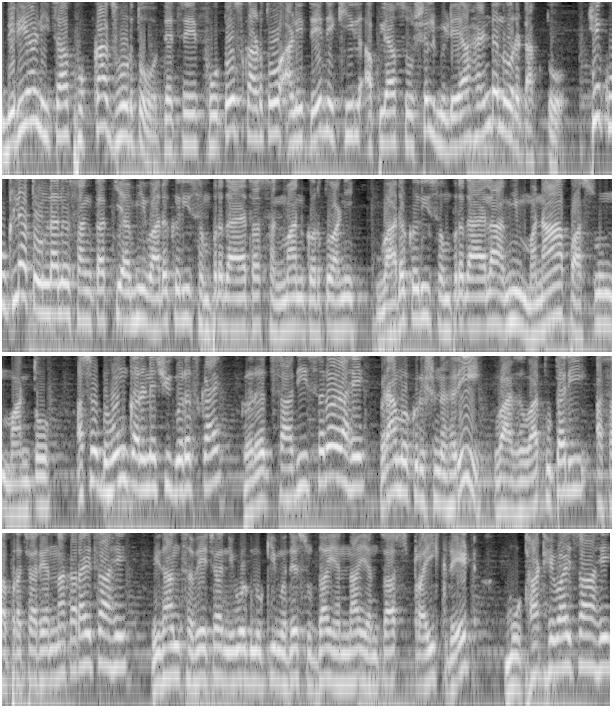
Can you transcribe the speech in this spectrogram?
बिर्याणीचा फुक्का झोडतो त्याचे फोटोज काढतो आणि ते देखील आपल्या सोशल मीडिया हँडलवर टाकतो. हे कुठल्या तोंडानं सांगतात की आम्ही वारकरी संप्रदायाचा सन्मान करतो आणि वारकरी संप्रदायाला आम्ही मनापासून मानतो? असं ढोंग करण्याची गरज काय? गरज साधी सरळ आहे. रामकृष्ण हरी वाजवा तुतारी असा प्रचार यांना करायचा आहे. विधानसभेच्या निवडणुकीमध्ये सुद्धा यांना यांचा स्ट्राईक रेट मोठा ठेवायचा आहे.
